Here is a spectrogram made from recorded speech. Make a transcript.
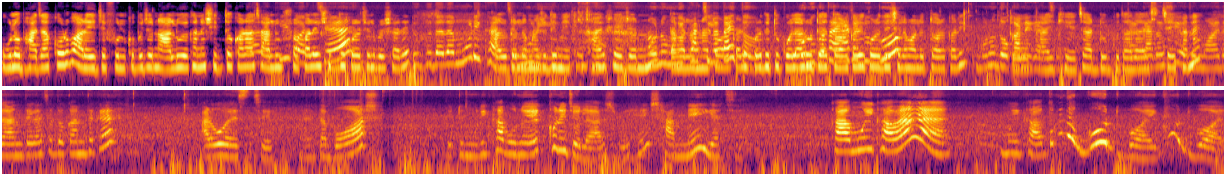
ওগুলো ভাজা করব। আর এই যে ফুলকপির জন্য আলু এখানে সিদ্ধ করা আছে। আলু করছে? সিদ্ধ করেছিল প্রেশারে দাদা আলু টালু আমরা যদি মেখে খাই সেই জন্য। তাহলে আমরা তরকারি? করে একটু কোলা রুটি তরকারি করে দিয়েছিলাম আলুর তরকারি। দোকানে তাই খেয়েছে। আর ডুগু দাদা এসছে এখানে। ময়দা আনতে গেছে দোকান থেকে। আর ও এসছে। তা বস। একটু মুড়ি খাব না এক্ষুনি চলে আসবে। এই সামনেই গেছে। খাও মুই খাও হ্যাঁ? মুই খাও। তুমি তো গুড বয় গুড বয়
